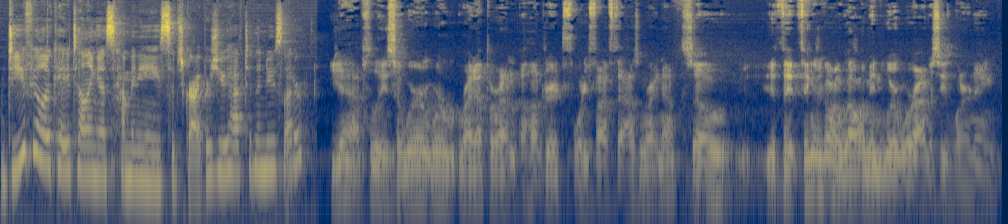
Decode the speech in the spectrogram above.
it. Do you feel okay telling us how many subscribers you have to the newsletter? Yeah, absolutely. So, we're, we're right up around 145,000 right now. So, th- things are going well. I mean, we're, we're obviously learning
